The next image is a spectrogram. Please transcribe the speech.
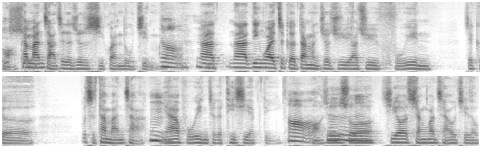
哦，碳盘查这个就是习惯路径嘛。嗯，那那另外这个当然就去要去复印这个不止碳盘查，嗯。你还要复印这个 TCFD 哦哦，就是嗯说气候相关财务结构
